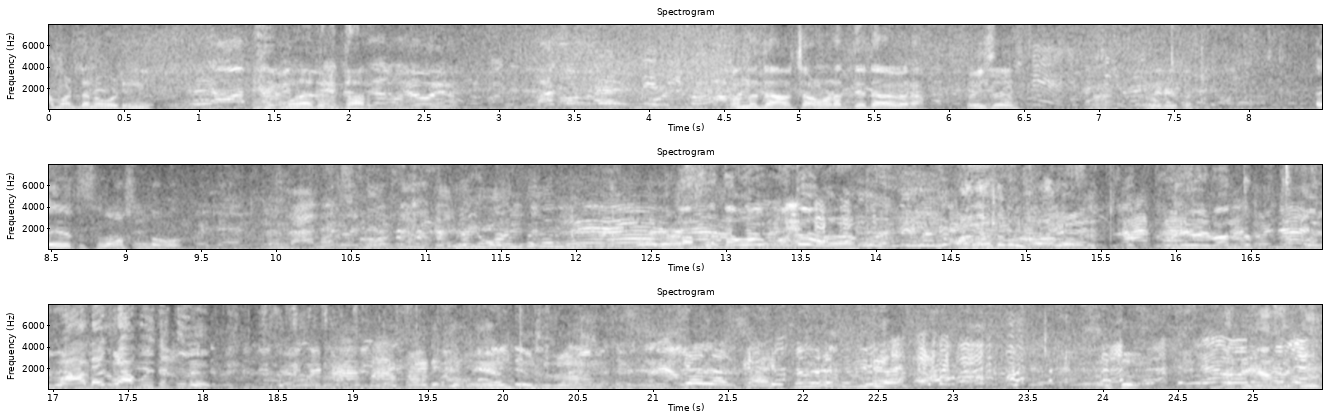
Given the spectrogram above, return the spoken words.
আমার ডানা ওঠেনি। মনে ধর। অন্য দাও চারমাটা দিয়ে দাও এবার বুঝছ হ্যাঁ এটা তো দেবো বান্ধব ঠিক আছে গুড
